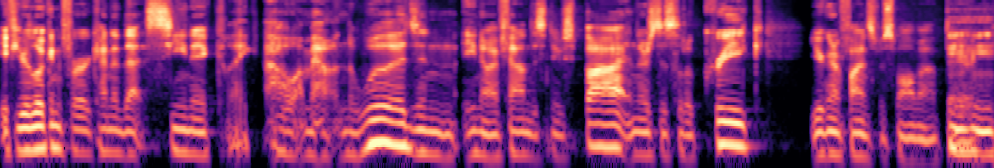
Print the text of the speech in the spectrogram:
if you're looking for kind of that scenic, like oh, I'm out in the woods and you know I found this new spot and there's this little creek. You're gonna find some smallmouth there, Mhm.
